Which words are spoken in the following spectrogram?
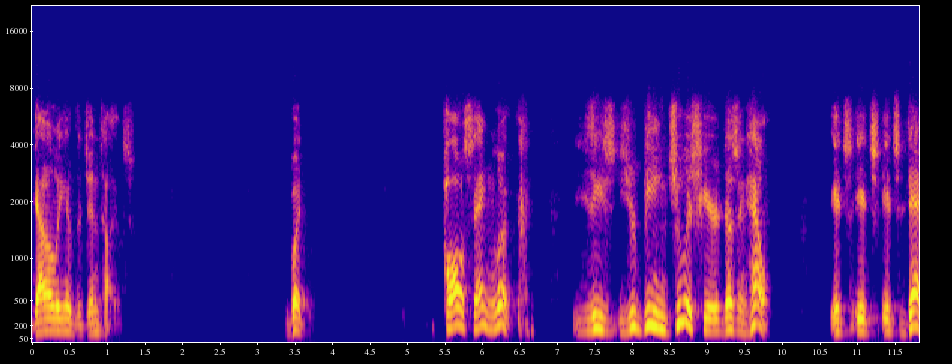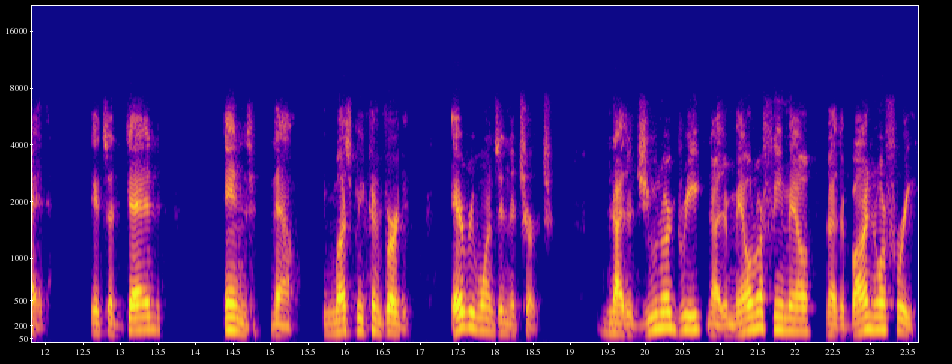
Galilee of the Gentiles. But Paul's saying, look, these you're being Jewish here doesn't help. It's it's it's dead. It's a dead end now. You must be converted. Everyone's in the church. Neither Jew nor Greek, neither male nor female, neither bond nor free.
